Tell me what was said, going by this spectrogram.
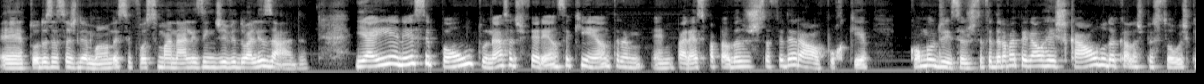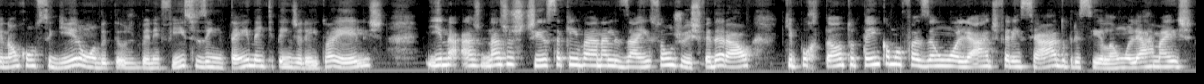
é, todas essas demandas se fosse uma análise individualizada. E aí é nesse ponto, nessa diferença, que entra, é, me parece, o papel da Justiça Federal, porque, como eu disse, a Justiça Federal vai pegar o rescaldo daquelas pessoas que não conseguiram obter os benefícios e entendem que têm direito a eles, e na, na Justiça quem vai analisar isso é um juiz federal, que, portanto, tem como fazer um olhar diferenciado, Priscila, um olhar mais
